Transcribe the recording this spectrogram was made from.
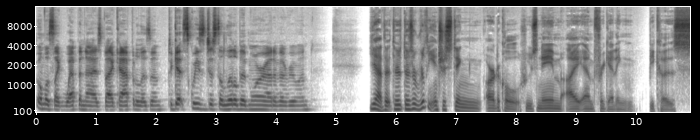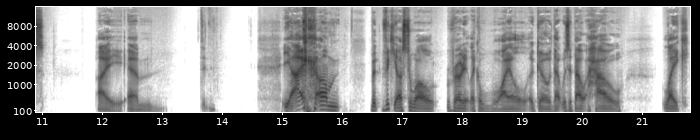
almost like weaponized by capitalism to get squeezed just a little bit more out of everyone yeah, there, there's a really interesting article whose name I am forgetting because I am. Yeah, I, um, but Vicky Osterweil wrote it like a while ago. That was about how, like,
